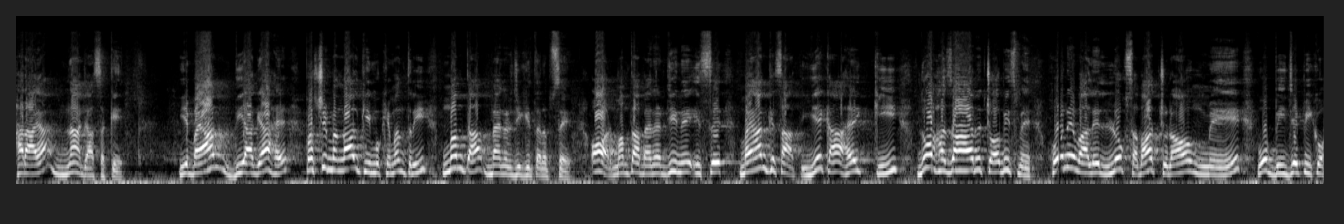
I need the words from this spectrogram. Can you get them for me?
हराया ना जा सके। ये बयान दिया गया है पश्चिम बंगाल की मुख्यमंत्री ममता बनर्जी की तरफ़ से। और ममता बनर्जी ने इस बयान के साथ ये कहा है कि 2024 में होने वाले लोकसभा चुनाव में वो बीजेपी को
